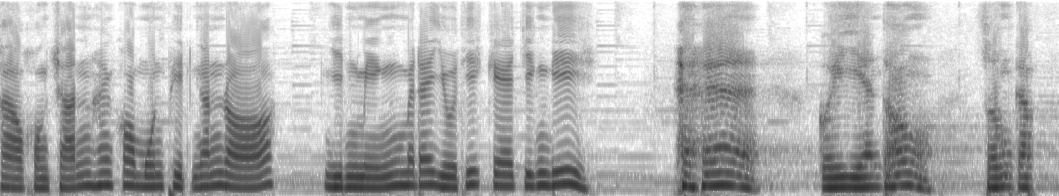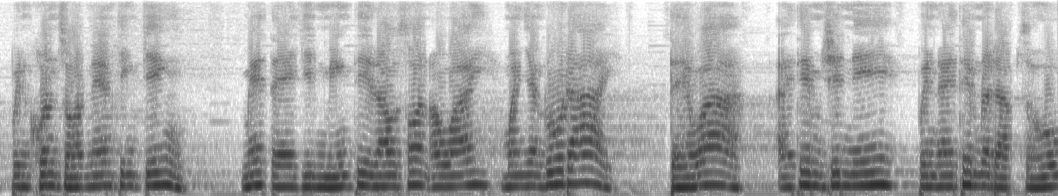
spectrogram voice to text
ข่าวของฉันให้ข้อมูลผิดงั้นหรอ ยินหมิงไม่ได้อยู่ที่แกจริงดิฮ่าฮ่ากุยเยียนทองสมกับเป็นคนสอดแนมจริง ๆ แม้แต่ยินหมิงที่เราซ่อนเอาไว้ มันยังรู้ได้ แต่ว่าไอเทมชิ้นนี้เป็นไอเทมระดับสูง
